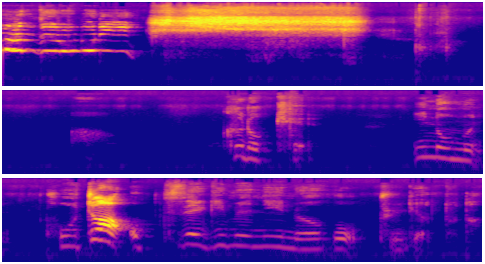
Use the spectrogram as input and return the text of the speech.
만들어버리기! 쉬. 그렇게 이놈은 고자 없애기맨이라고 불렸도다.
